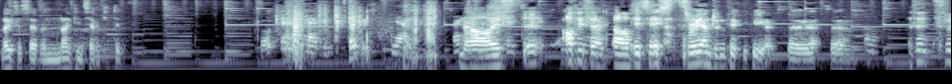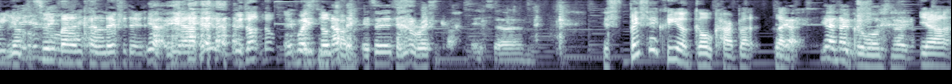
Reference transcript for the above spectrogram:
Lotus 7, 1972. No, it's the opposite of. It's, it's 350 kilos, so that's um, I think three three man can lift it. Yeah. yeah. We don't know. it weighs no nothing. problem. It's a, it's a little racing car. It's um, It's basically a go kart, but like yeah, yeah, no doors, no. yeah.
